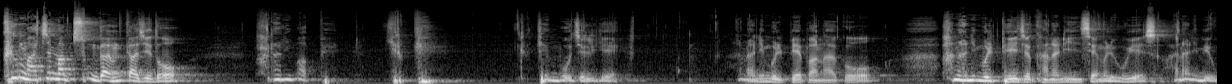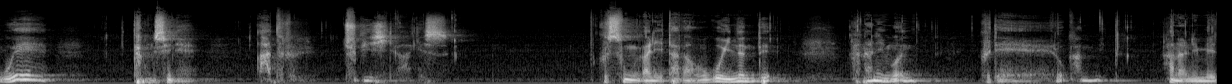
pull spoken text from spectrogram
그 마지막 순간까지도 하나님 앞에 이렇게 이렇게 모질게 하나님을 배반하고 하나님을 대적하는 인생을 위해서 하나님이 왜 당신의 아들을 죽이시려 하겠어요? 그 순간이 다가오고 있는데 하나님은 그대로 갑니다. 하나님의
